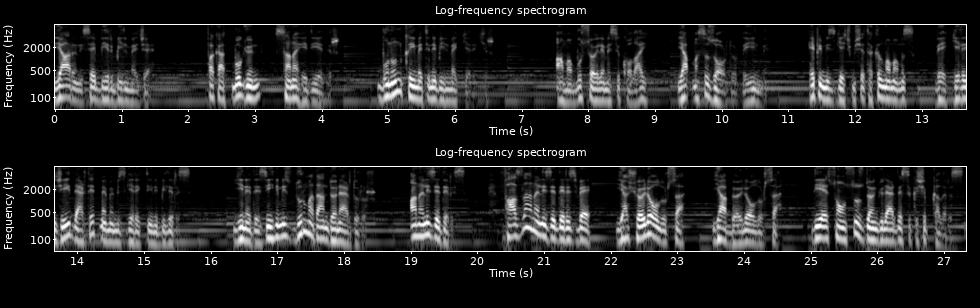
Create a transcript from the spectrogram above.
yarın ise bir bilmece. Fakat bugün sana hediyedir. Bunun kıymetini bilmek gerekir. Ama bu söylemesi kolay, yapması zordur değil mi? Hepimiz geçmişe takılmamamız ve geleceği dert etmememiz gerektiğini biliriz. Yine de zihnimiz durmadan döner durur. Analiz ederiz. Fazla analiz ederiz ve ya şöyle olursa, ya böyle olursa diye sonsuz döngülerde sıkışıp kalırız.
